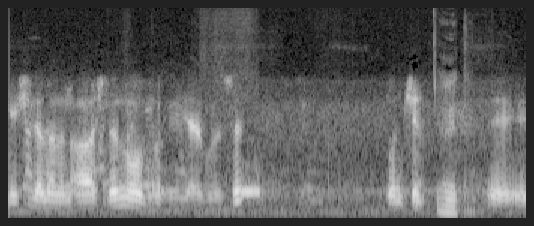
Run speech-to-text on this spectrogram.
yeşil alanın, ağaçların olduğu bir yer burası. Onun için Evet. e,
